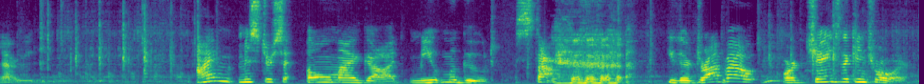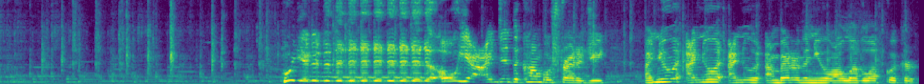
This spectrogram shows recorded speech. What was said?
Not really. I'm Mr. Sa- oh my god, mute Magoot. Stop. Either drop out or change the controller. Oh yeah, I did the combo strategy. I knew it, I knew it, I knew it. I'm better than you. I'll level up quicker.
